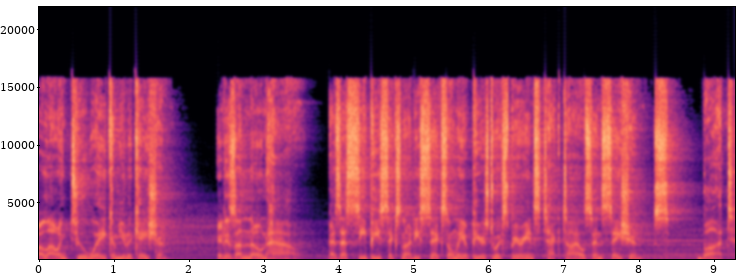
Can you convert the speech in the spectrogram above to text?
allowing two-way communication. It is unknown how, as SCP-696 only appears to experience tactile sensations. But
